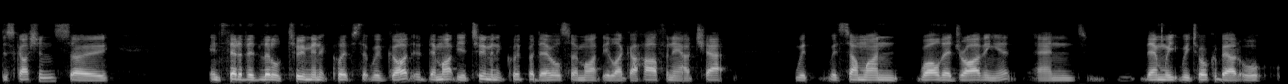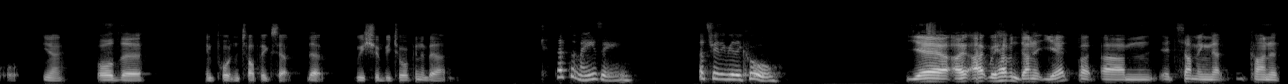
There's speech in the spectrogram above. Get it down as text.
discussions. So instead of the little two minute clips that we've got, there might be a two minute clip, but there also might be like a half an hour chat with with someone while they're driving it, and then we, we talk about all you know all the important topics that, that we should be talking about. That's amazing. That's really, really cool. Yeah, I, I, we haven't done it yet, but um, it's something that kind of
